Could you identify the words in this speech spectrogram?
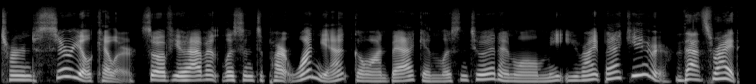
turned serial killer. So if you haven't listened to part one yet, go on back and listen to it, and we'll meet you right back here. That's right.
